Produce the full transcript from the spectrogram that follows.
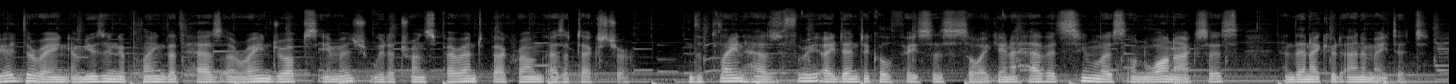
Create the rain, I'm using a plane that has a raindrops image with a transparent background as a texture. The plane has three identical faces so I can have it seamless on one axis and then I could animate it.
